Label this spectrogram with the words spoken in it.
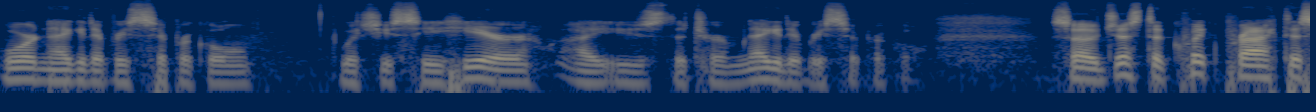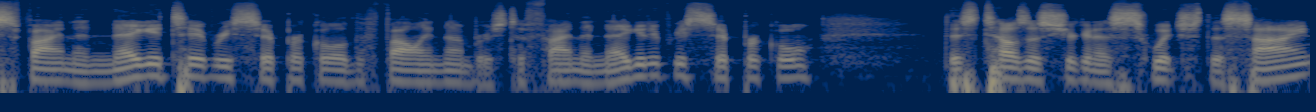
Or negative reciprocal, which you see here, I use the term negative reciprocal. So just a quick practice, find the negative reciprocal of the following numbers. To find the negative reciprocal, this tells us you're going to switch the sign.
